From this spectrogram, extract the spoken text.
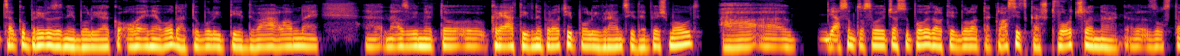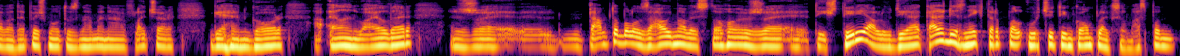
celkom prirodzene boli ako oheň a voda. To boli tie dva hlavné, e, nazvime to, e, kreatívne protipoly v rámci Depeche Mode. A ja som to svojho času povedal, keď bola tá klasická štvorčlenná zostava Depeche Mode, to znamená Fletcher, Gehen Gore a Ellen Wilder, že e, tam to bolo zaujímavé z toho, že e, tí štyria ľudia, každý z nich trpel určitým komplexom. Aspoň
